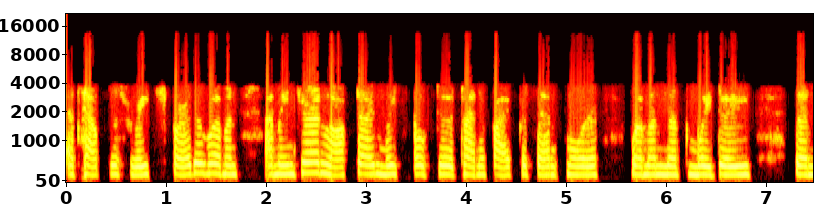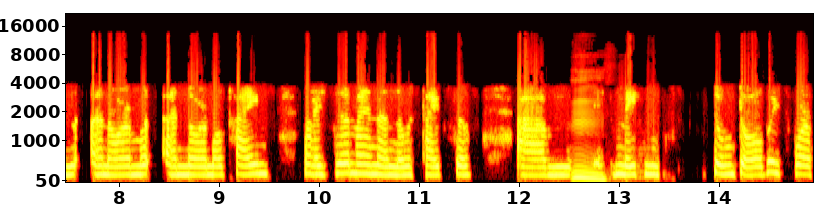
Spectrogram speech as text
It helped us reach further women. I mean, during lockdown, we spoke to 25% more women than we do than in normal, in normal times. Now, Zooming and those types of um, mm. meetings don't always work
